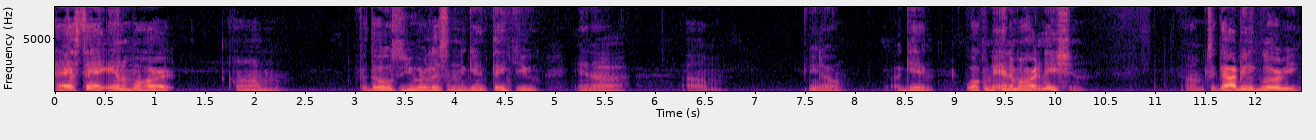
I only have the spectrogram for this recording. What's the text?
Hashtag Animal Heart. Um, for those of you who are listening again, thank you. And, uh, um, you know, again, welcome to Animal Heart Nation. Um, to God be the glory.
